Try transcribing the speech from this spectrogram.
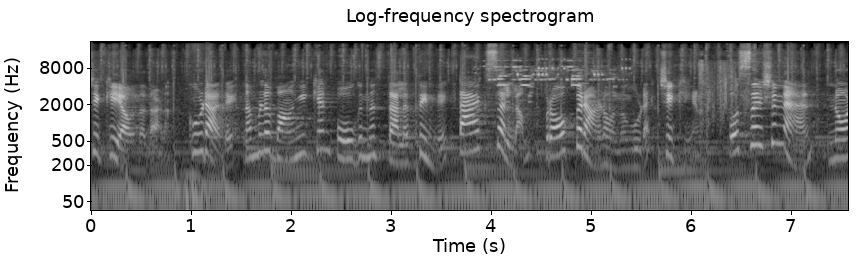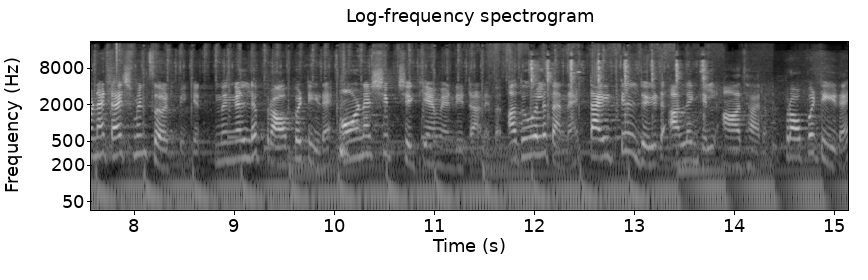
ചെക്ക് ചെയ്യാവുന്നതാണ്. കൂടാതെ നമ്മൾ വാങ്ങിക്കാൻ പോകുന്ന സ്ഥലത്തിന്റെ ടാക്സ് എല്ലാം പ്രോപ്പർ ആണോ എന്നും കൂടെ ചെക്ക് ചെയ്യണം. Possession and non attachment certificate നിങ്ങളുടെ പ്രോപ്പർട്ടിയുടെ ഓണർഷിപ്പ് ചെക്ക് ചെയ്യാൻ വേണ്ടിയിട്ടാണിത്. അതുപോലെ തന്നെ ടൈറ്റിൽ ഡീഡ് അല്ലെങ്കിൽ ആധാരം. പ്രോപ്പർട്ടിയുടെ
